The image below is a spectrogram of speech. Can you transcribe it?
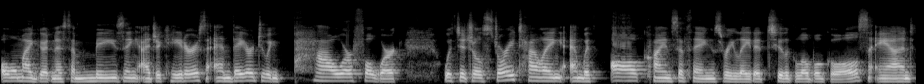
Oh my goodness, amazing educators. And they are doing powerful work with digital storytelling and with all kinds of things related to the global goals. And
